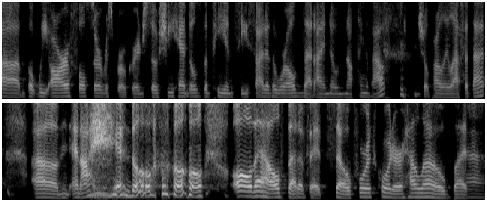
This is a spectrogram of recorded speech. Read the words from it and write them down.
Uh, but we are a full service brokerage. So she handles the P&C side of the world that I know nothing about. She'll probably laugh at that. Um, and I handle all the health benefits. So fourth quarter, hello. But yeah.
